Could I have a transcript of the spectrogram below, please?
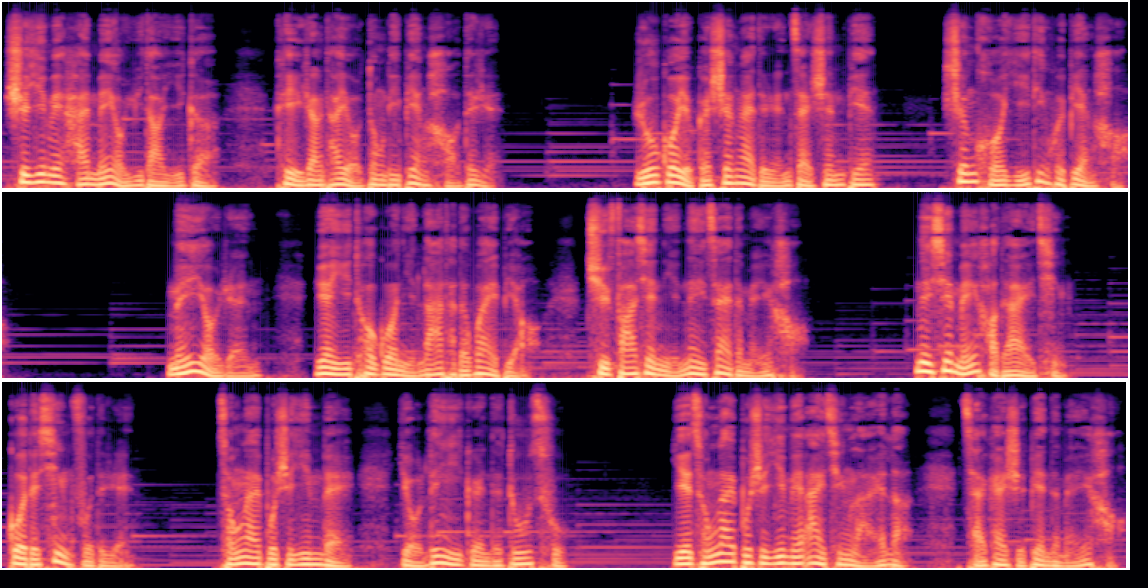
是因为还没有遇到一个可以让他有动力变好的人。如果有个深爱的人在身边，生活一定会变好。没有人愿意透过你邋遢的外表去发现你内在的美好。那些美好的爱情，过得幸福的人，从来不是因为有另一个人的督促，也从来不是因为爱情来了才开始变得美好，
